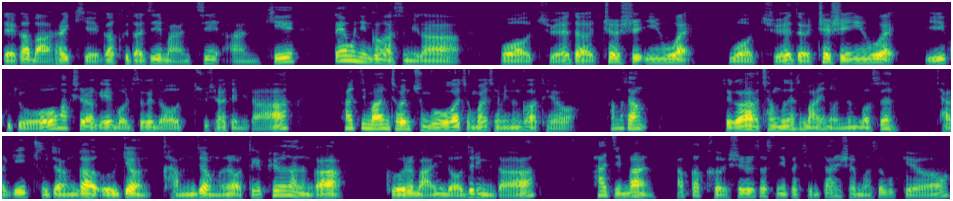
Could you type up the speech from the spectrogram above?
내가 말할 기회가 그다지 많지 않기 때문인 것 같습니다. 我觉得这是因为,我觉得这是因为이 구조 확실하게 머릿속에 넣어 주셔야 됩니다. 하지만 전 중국어가 정말 재밌는 것 같아요. 항상 제가 장문에서 많이 넣는 것은 자기 주장과 의견, 감정을 어떻게 표현하는가 그거를 많이 넣어드립니다. 하지만 아까 거실을 썼으니까 지금 但是 한번 써볼게요.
